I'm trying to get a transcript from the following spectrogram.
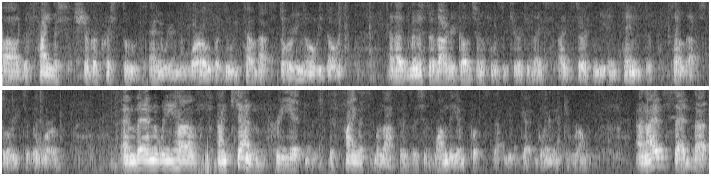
uh, the finest sugar crystals anywhere in the world, but do we tell that story? No, we don't. And as Minister of Agriculture and Food Security, I, I certainly intend to tell that story to the world. And then we have and can create the finest molasses, which is one of the inputs that you get going into rum. And I've said that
